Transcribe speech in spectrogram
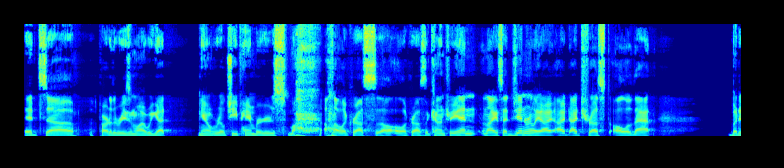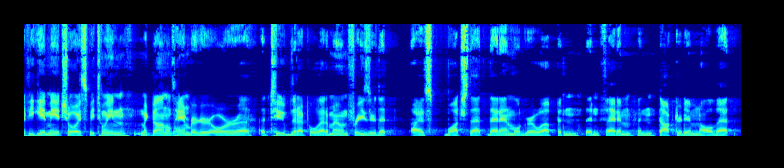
it's uh part of the reason why we got you know real cheap hamburgers all across all, across the country. And like I said, generally I, I I trust all of that. But if you give me a choice between McDonald's hamburger or a, a tube that I pulled out of my own freezer that I watched that that animal grow up and then fed him and doctored him and all that.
